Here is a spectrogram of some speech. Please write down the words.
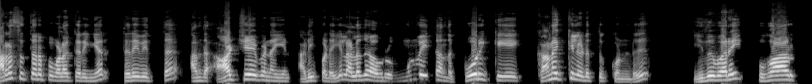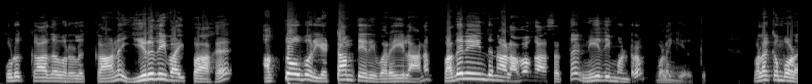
அரசு தரப்பு வழக்கறிஞர் தெரிவித்த அந்த ஆட்சேபனையின் அடிப்படையில் அல்லது அவர் முன்வைத்த அந்த கோரிக்கையை கணக்கில் எடுத்துக்கொண்டு இதுவரை புகார் கொடுக்காதவர்களுக்கான இறுதி வாய்ப்பாக அக்டோபர் எட்டாம் தேதி வரையிலான பதினைந்து நாள் அவகாசத்தை நீதிமன்றம் வழங்கியிருக்கு. வழக்கம் போல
